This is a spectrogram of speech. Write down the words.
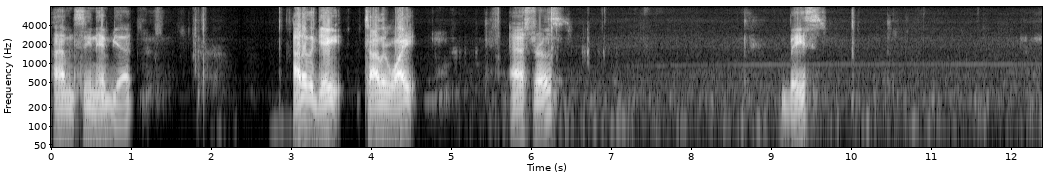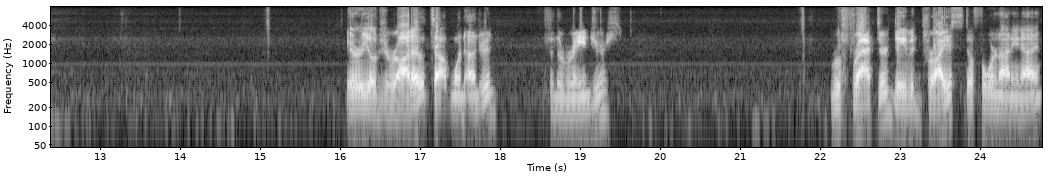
I haven't seen him yet. Out of the gate, Tyler White, Astros. Base. Ariel Jurado, top 100 for the Rangers. Refractor, David Price to 499.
